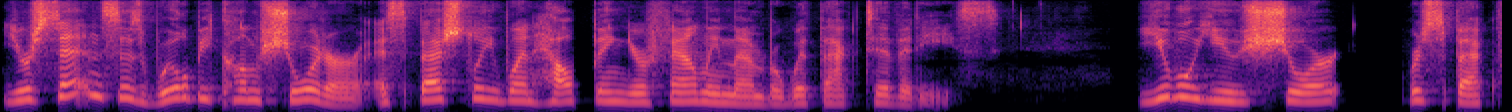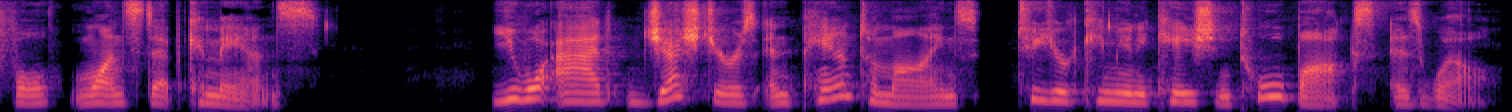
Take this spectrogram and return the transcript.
your sentences will become shorter, especially when helping your family member with activities. You will use short, respectful, one step commands. You will add gestures and pantomimes to your communication toolbox as well.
